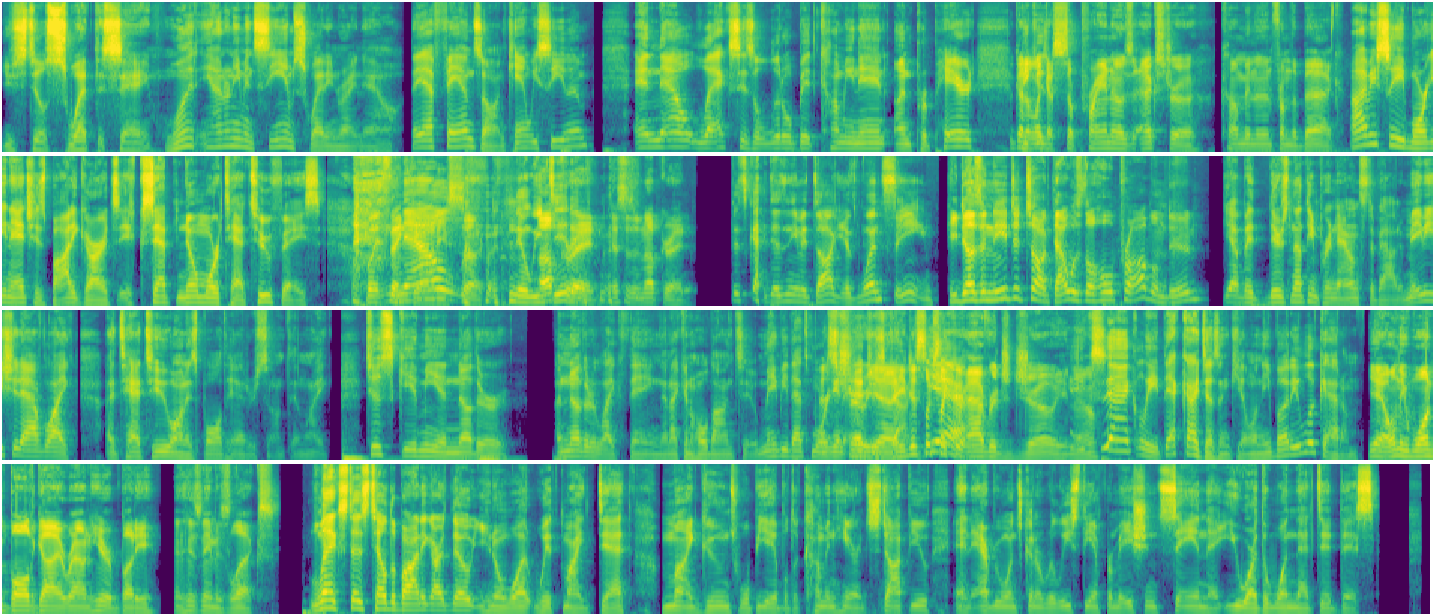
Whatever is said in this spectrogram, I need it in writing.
You still sweat the same. What? I don't even see him sweating right now. They have fans on. Can't we see them? And now Lex is a little bit coming in unprepared. We got like a Sopranos extra coming in from the back. Obviously, Morgan Edge has bodyguards, except no more tattoo face. But Thank now, God he sucked. no, we upgrade. didn't. this is an upgrade. This guy doesn't even talk. He has one scene. He doesn't need to talk. That was the whole problem, dude. Yeah, but there's nothing pronounced about him. Maybe he should have like a tattoo on his bald head or something. Like, just give me another, another like thing that I can hold on to. Maybe that's Morgan That's true. Edge's yeah, guy. he just looks like your average Joe. You know. Exactly. That guy doesn't kill anybody. Look at him. yeah, only one bald guy around here, buddy, and his name is Lex. Lex does tell the bodyguard, though, you know what? With my death, my goons will be able to come in here and stop you, and everyone's going to release the information saying that you are the one that did this.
